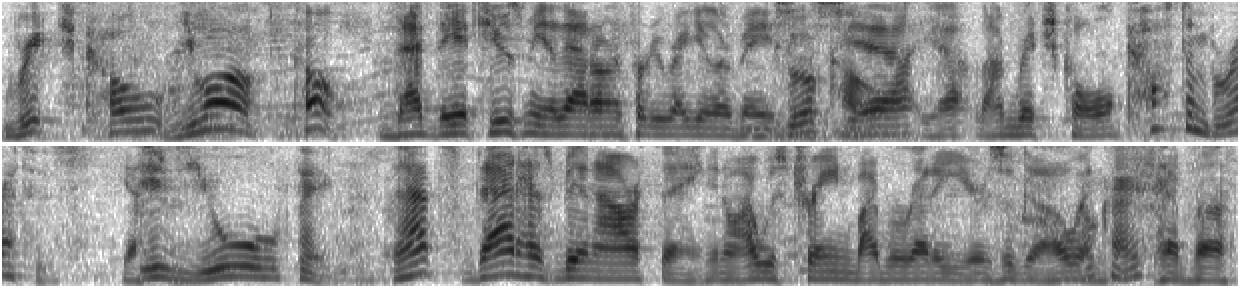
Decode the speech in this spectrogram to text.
Rich Cole, you are Cole. That they accuse me of that on a pretty regular basis. You're Cole. Yeah, yeah. I'm Rich Cole. Custom Berettas Yes, is sir. your thing. That's that has been our thing. You know, I was trained by Beretta years ago and Okay. have a,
